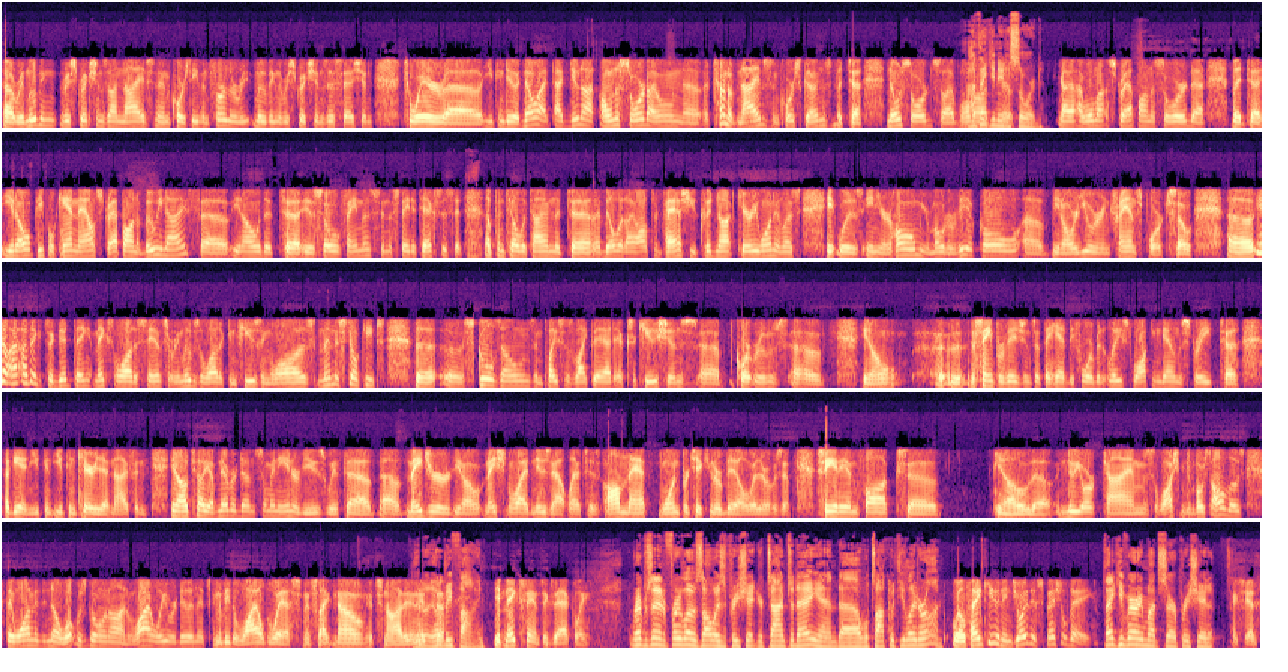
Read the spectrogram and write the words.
uh, removing restrictions on knives, and then of course even further removing the restrictions this session to where uh, you can do it. No, I, I do not own a sword. I own uh, a ton of knives and course guns, but uh, no sword. So I. Not I not, think you need uh, a sword. I, I will not strap on a sword, uh, but uh, you know people can now strap on a Bowie knife. Uh, you know that uh, is so famous in the state of Texas that up until the time that uh, a bill that I altered passed, you could not carry one unless it was in your home, your motor vehicle, uh, you know, or you were in transport. So, uh, you know, I, I think it's a good thing. It makes a lot of sense. It removes a lot of confusing laws, and then it still keeps the uh, school zones and places like that, executions, uh, courtrooms uh, you know, the same provisions that they had before, but at least walking down the street, uh, again, you can you can carry that knife. And you know, I'll tell you, I've never done so many interviews with uh, uh, major, you know, nationwide news outlets as on that one particular bill, whether it was a CNN, Fox. Uh, you know the New York Times, Washington Post, all those they wanted to know what was going on, why we were doing it's going to be the Wild West, and it's like no, it's not. And it'll, it'll uh, be fine. It makes sense exactly. Representative Frullo, as always, appreciate your time today, and uh, we'll talk with you later on. Well, thank you, and enjoy this special day. Thank you very much, sir. Appreciate it. Thanks, Ed.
